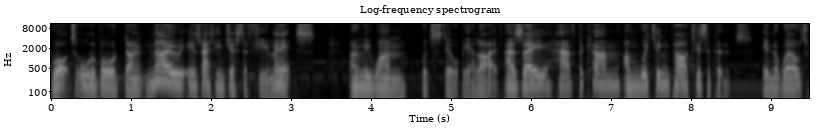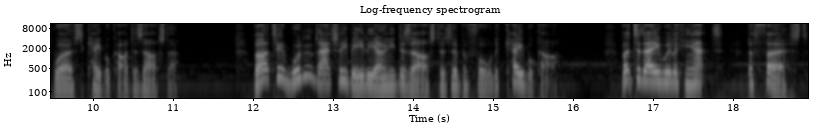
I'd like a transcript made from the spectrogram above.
What all aboard don't know is that in just a few minutes, only one would still be alive, as they have become unwitting participants in the world's worst cable car disaster. But it wouldn't actually be the only disaster to befall the cable car. But today we're looking at the first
